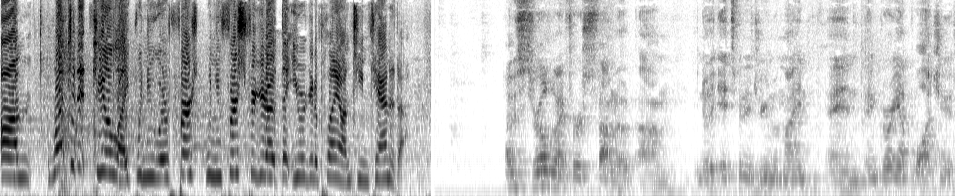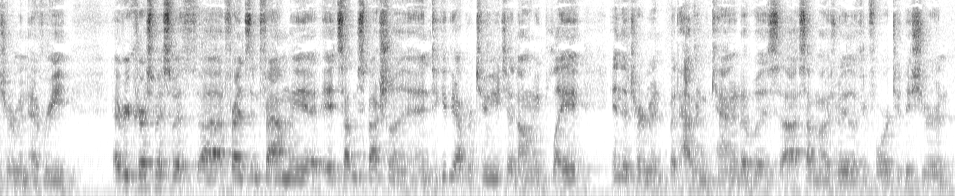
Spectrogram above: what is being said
Um, what did it feel like when you were first when you first figured out that you were going to play on Team Canada? I was thrilled when I first found out. Um, you know, it's been a dream of mine, and, and growing up watching the tournament every every Christmas with uh, friends and family, it's something special. And, to get the opportunity to not only play in the tournament but in Canada was uh, something I was really looking forward to this year. And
